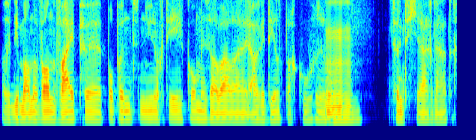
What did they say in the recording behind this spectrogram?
als ik die mannen van Vibe Poppunt nu nog tegenkom, is dat wel een ja, gedeeld parcours. Zo. Mhm. 20 jaar later.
